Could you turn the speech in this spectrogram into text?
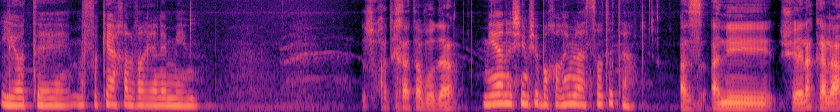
להיות uh, מפקח על עברייני מין. זו חתיכת עבודה. מי האנשים שבוחרים לעשות אותה? אז אני, שאלה קלה,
